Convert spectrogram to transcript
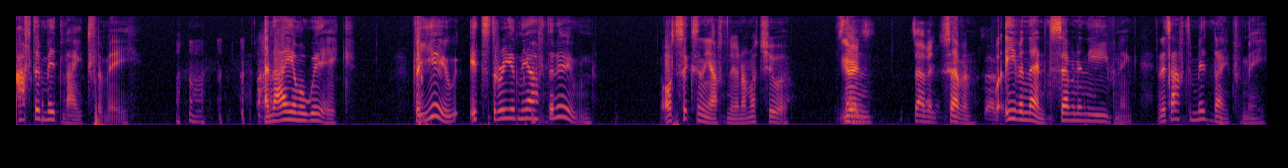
after midnight for me, and I am awake. For you, it's three in the afternoon, or six in the afternoon. I'm not sure. You're in Seven. seven. Seven. Well, even then, it's seven in the evening, and it's after midnight for me.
